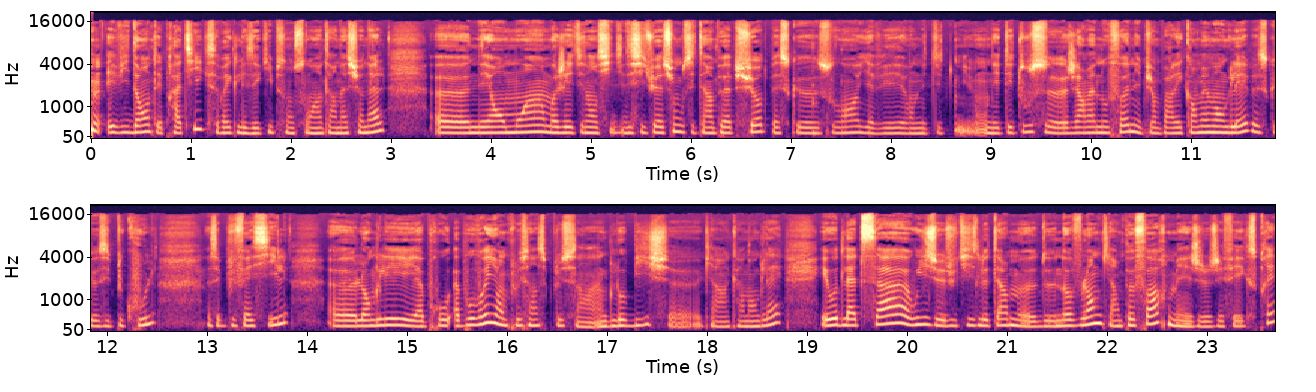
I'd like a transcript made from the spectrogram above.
évidentes et pratiques. C'est vrai que les équipes sont souvent internationales. Euh, néanmoins, moi, j'ai été dans des situations où c'était un peu absurde parce que souvent, il y avait, on était, on était tous euh, germanophones et puis on parlait quand même anglais parce que c'est plus cool, c'est plus facile. l'anglais est appauvri en plus, hein, c'est plus un, globish qu'un, qu'un anglais. Et au-delà de ça, oui, j'utilise le terme de novlangue qui est un peu fort, mais j'ai fait exprès.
